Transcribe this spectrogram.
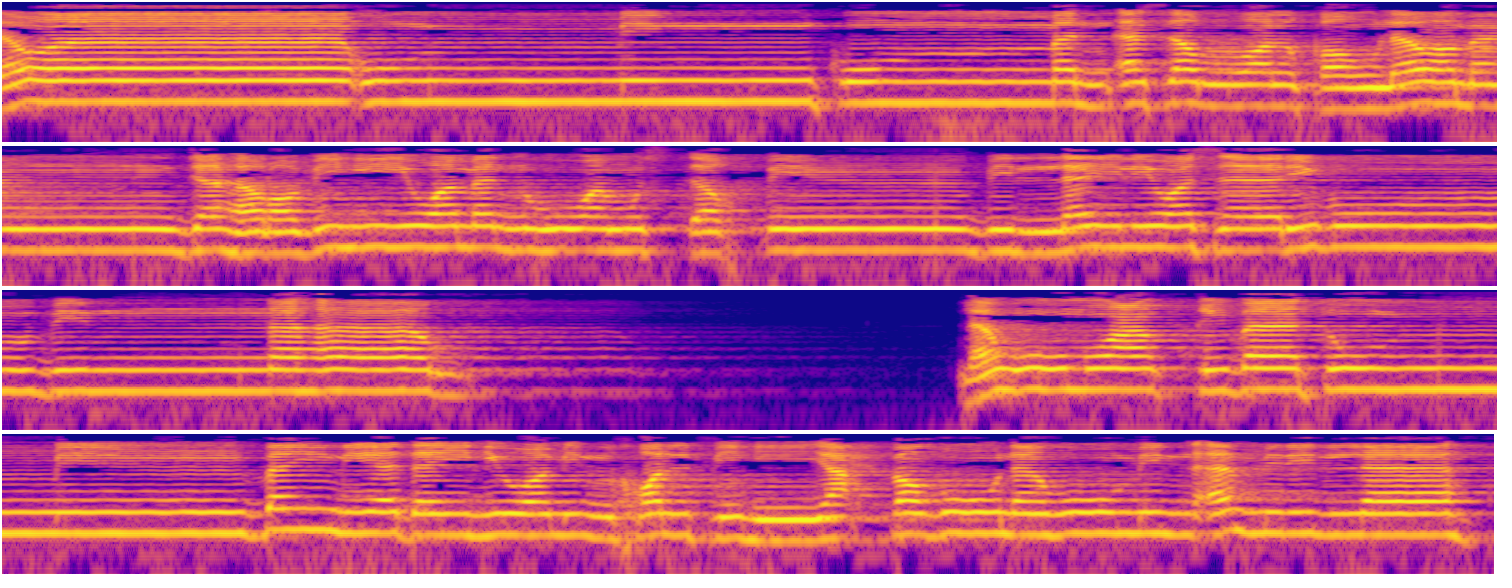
سواء منكم من أسر القول ومن جهر به ومن هو مستخف بالليل وسارب بالنهار له معقبات من بين يديه ومن خلفه يحفظونه من أمر الله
